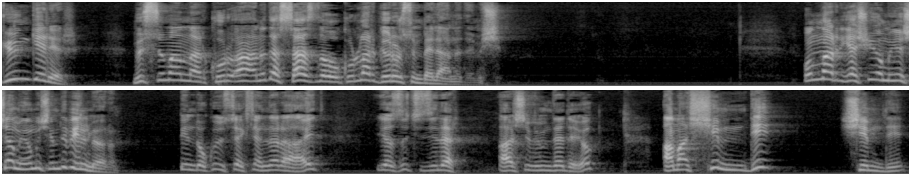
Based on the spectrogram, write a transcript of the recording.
gün gelir. Müslümanlar Kur'an'ı da sazla okurlar görürsün belanı demiş. Onlar yaşıyor mu yaşamıyor mu şimdi bilmiyorum. 1980'lere ait yazı çiziler arşivimde de yok. Ama şimdi şimdi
